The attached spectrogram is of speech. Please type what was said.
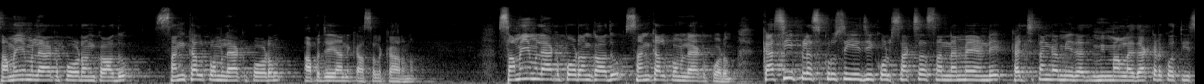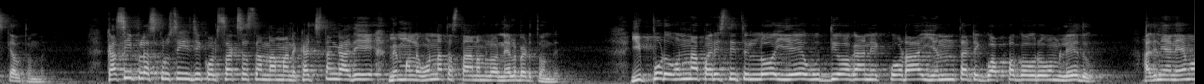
సమయం లేకపోవడం కాదు సంకల్పం లేకపోవడం అపజయానికి అసలు కారణం. సమయం లేకపోవడం కాదు సంకల్పం లేకపోవడం. కసి ప్లస్ కృషి ఈజ్ ఈక్వల్ సక్సెస్ అని నమ్మేయండి. ఖచ్చితంగా మీద మిమ్మల్ని అది ఎక్కడికో తీసుకెళ్తుంది. కసి ప్లస్ కృషి ఈజ్ ఈక్వల్ సక్సెస్ అని నమ్మండి. ఖచ్చితంగా అది మిమ్మల్ని ఉన్నత స్థానంలో నిలబెడుతుంది. ఇప్పుడు ఉన్న పరిస్థితుల్లో ఏ ఉద్యోగానికి కూడా ఇంతటి గొప్ప గౌరవం లేదు. అది నేనేమో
